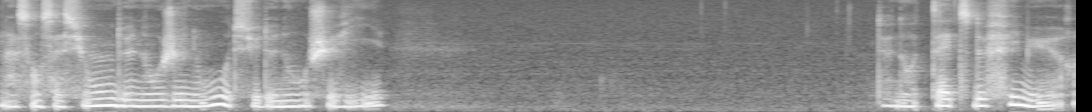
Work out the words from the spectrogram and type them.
La sensation de nos genoux au-dessus de nos chevilles, de nos têtes de fémur,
